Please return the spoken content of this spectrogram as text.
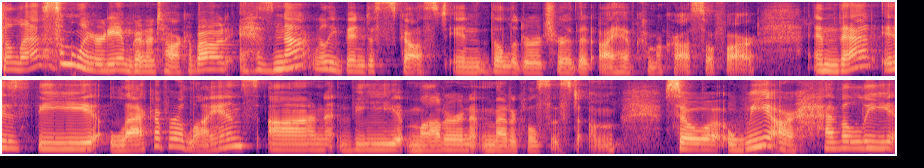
The last similarity I'm going to talk about has not really been discussed in the literature that I have come across so far, and that is the lack of reliance on the modern medical system. So, we are heavily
